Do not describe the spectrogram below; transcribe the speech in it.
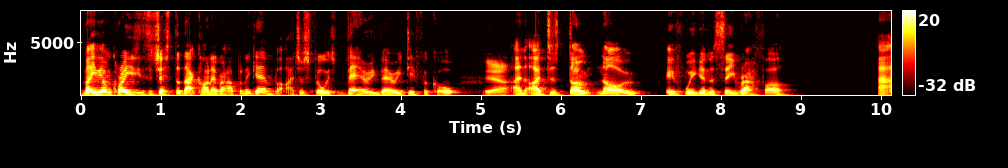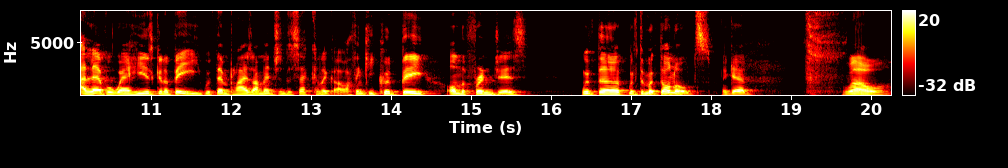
maybe I'm crazy to suggest that that can't ever happen again, but I just feel it's very very difficult, Yeah. and I just don't know if we're gonna see Rafa at a level where he is going to be with them players I mentioned a second ago. I think he could be on the fringes with the with the McDonald's again. Well,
